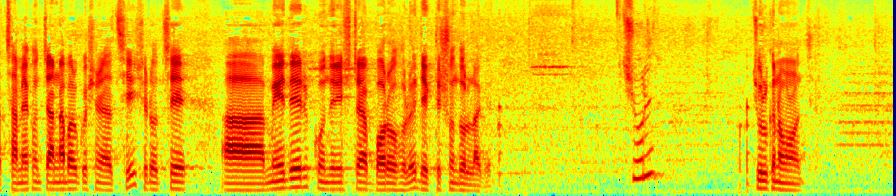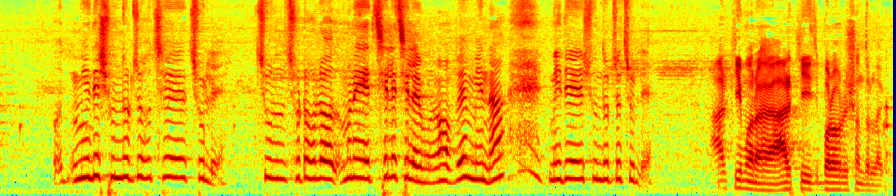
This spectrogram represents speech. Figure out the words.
আচ্ছা আমি এখন চার নাম্বার কোশ্চেনে যাচ্ছি সেটা হচ্ছে মেয়েদের কোন জিনিসটা বড় হলে দেখতে সুন্দর লাগে? চুল? চুল কেন মনে হচ্ছে? মেয়েদের সৌন্দর্য হচ্ছে চুলে। চুল ছোট হলো মানে ছেলে ছেলে মনে হবে মেয়ে না মেয়েদের সৌন্দর্য চুলে। আর কি মনে হয়? আর কি বড় হলে সুন্দর লাগে?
